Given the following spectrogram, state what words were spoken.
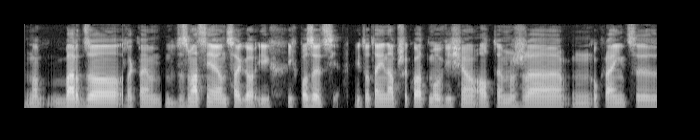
no, bardzo, tak powiem, wzmacniającego ich, ich pozycję. I tutaj na przykład mówi się o tym, że mm, Ukraińcy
